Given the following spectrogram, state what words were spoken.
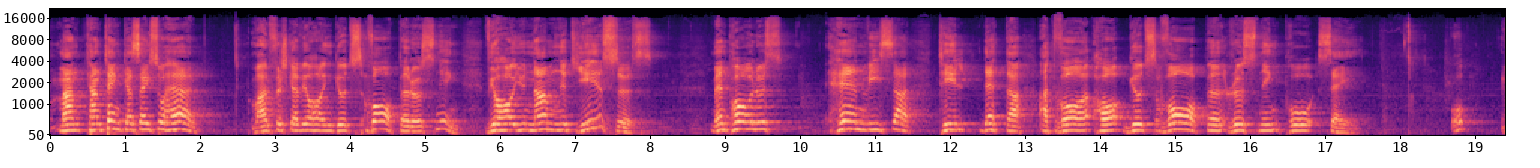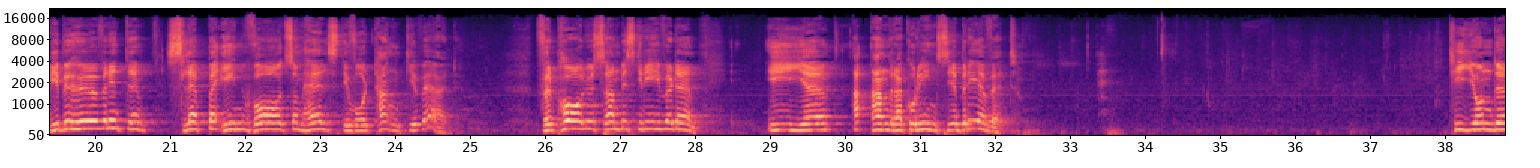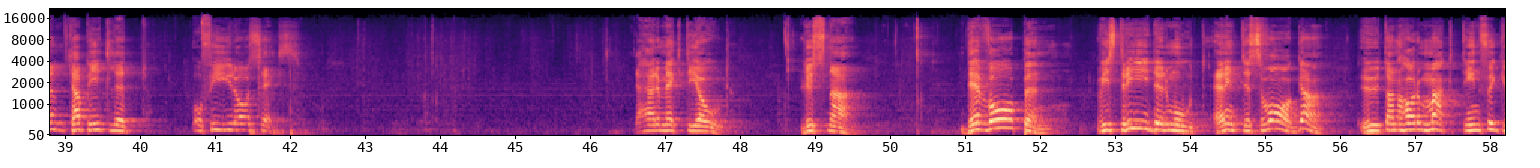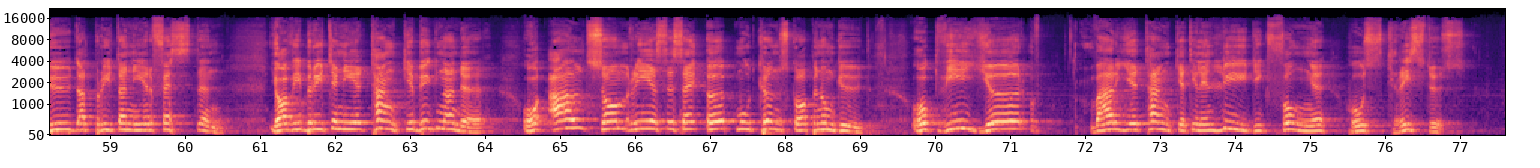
man kan tänka sig så här, varför ska vi ha en Guds vapenrustning? Vi har ju namnet Jesus. Men Paulus hänvisar till detta att ha Guds vapenrustning på sig. Och vi behöver inte släppa in vad som helst i vår tankevärld. För Paulus han beskriver det i eh, Andra Korintierbrevet. Tionde kapitlet och fyra och sex. Det här är mäktiga ord. Lyssna. Det vapen vi strider mot är inte svaga utan har makt inför Gud att bryta ner fästen. Ja, vi bryter ner tankebyggnader och allt som reser sig upp mot kunskapen om Gud. Och vi gör varje tanke till en lydig fånge hos Kristus.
